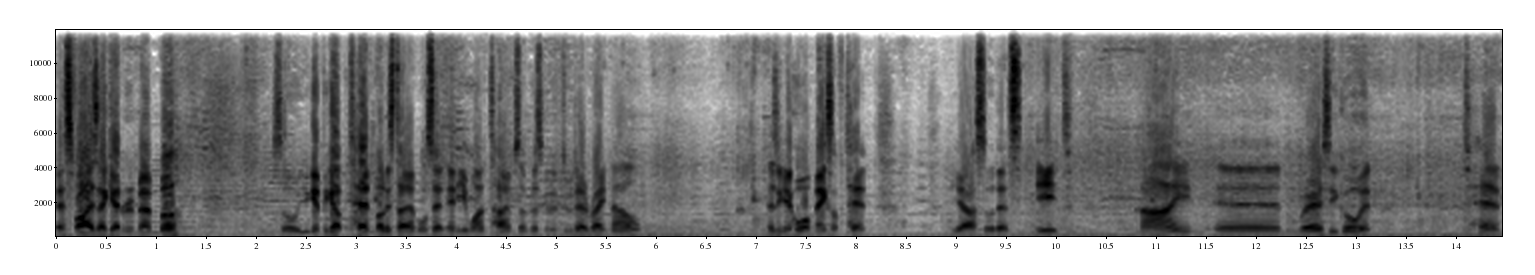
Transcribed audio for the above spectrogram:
as far as I can remember. So you can pick up 10 ballista ammos at any one time, so I'm just gonna do that right now. As you can hold a max of 10. Yeah, so that's 8, 9, and where is he going? 10.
